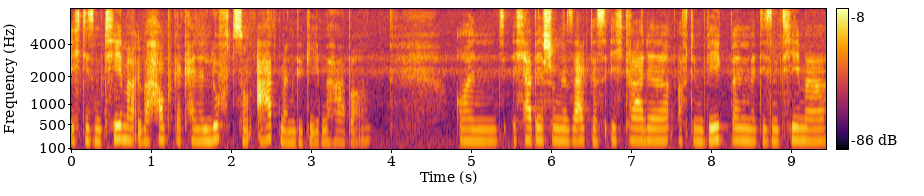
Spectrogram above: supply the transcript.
ich diesem Thema überhaupt gar keine Luft zum Atmen gegeben habe. Und ich habe ja schon gesagt, dass ich gerade auf dem Weg bin, mit diesem Thema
